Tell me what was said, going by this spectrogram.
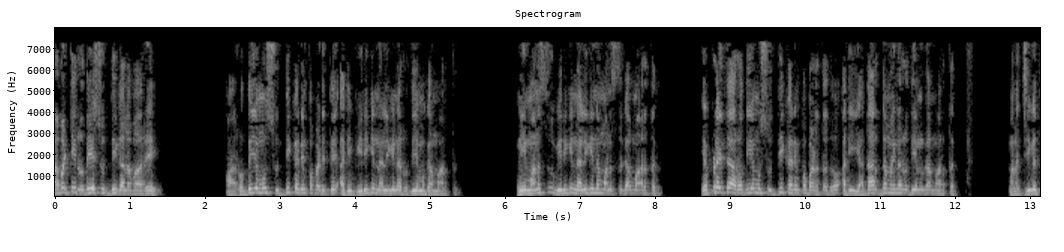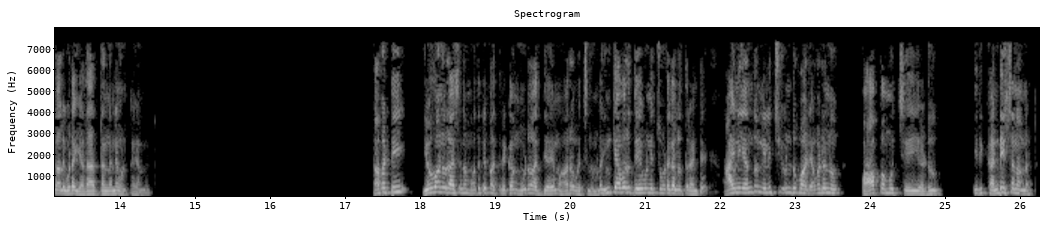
కాబట్టి హృదయ శుద్ధి గలవారే. ఆ హృదయము శుద్ధీకరింపబడితే అది విరిగి నలిగిన హృదయముగా మారుతుంది. నీ మనసు విరిగి నలిగిన మనసుగా మారుతుంది. ఎప్పుడైతే ఆ హృదయము శుద్ధీకరింపబడుతుందో అది యథార్థమైన హృదయముగా మారుతుంది. మన జీవితాలు కూడా యథార్థంగానే ఉంటాయి అన్నట్టు. కాబట్టి యోవాను రాసిన మొదటి పత్రిక మూడో అధ్యాయం ఆరో వచనంలో ఇంకెవరు దేవుణ్ణి చూడగలుగుతారంటే ఆయన ఎందు నిలిచి ఉండు వాడు ఎవడను పాపము చేయడు. ఇది కండిషన్ అన్నట్టు.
